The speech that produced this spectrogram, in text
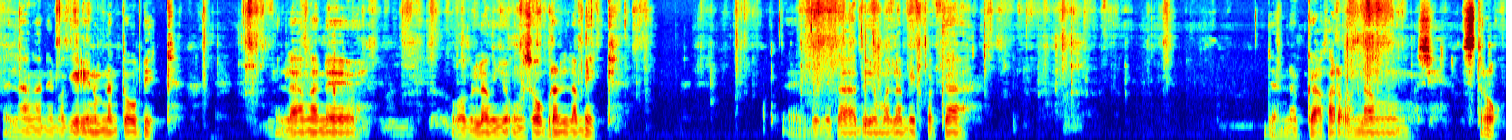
Kailangan ay magiinom ng tubig. Kailangan ay huwag lang yung sobrang lamig. Delikado yung malamig pagka dyan nagkakaroon ng stroke.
